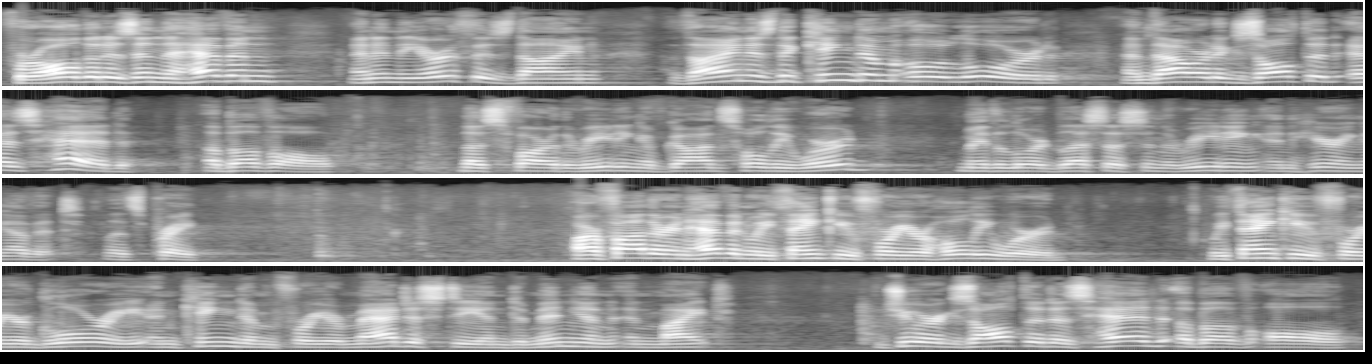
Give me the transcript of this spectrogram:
For all that is in the heaven and in the earth is thine. Thine is the kingdom, O Lord, and thou art exalted as head above all. Thus far, the reading of God's holy word. May the Lord bless us in the reading and hearing of it. Let's pray. Our Father in heaven, we thank you for your holy word. We thank you for your glory and kingdom, for your majesty and dominion and might, that you are exalted as head above all.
